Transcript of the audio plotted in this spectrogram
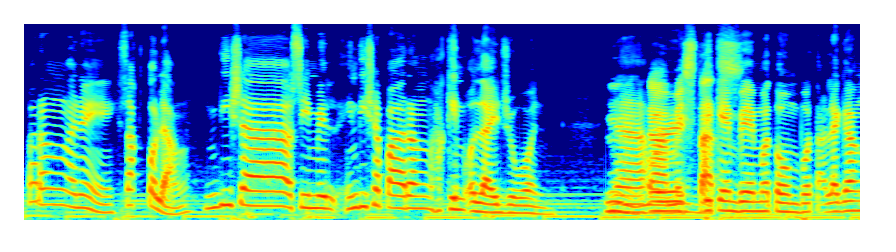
parang ano eh, sakto lang. Hindi siya simil, hindi siya parang Hakim Olajuwon na, Mm, na or may stats. Dikembe Mutombo talagang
